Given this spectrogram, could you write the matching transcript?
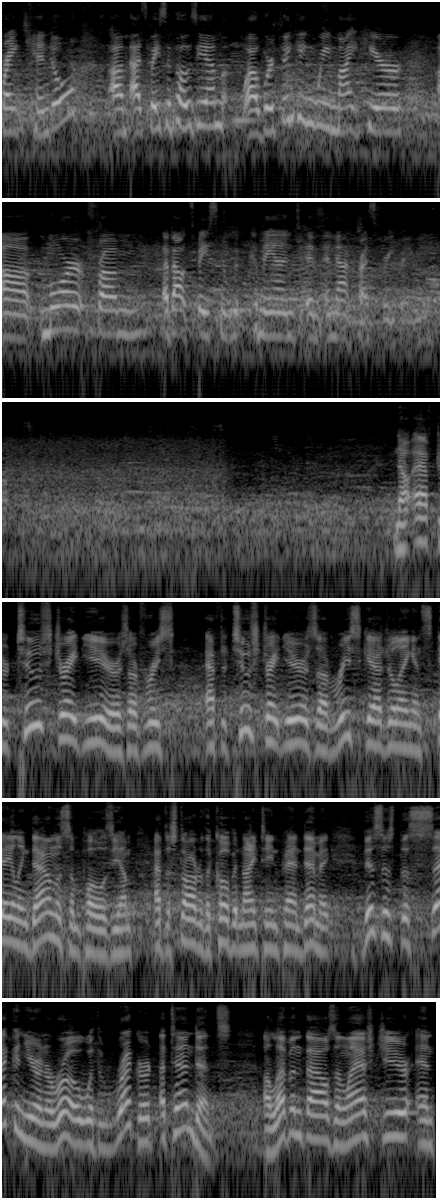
Frank Kendall um, at Space Symposium. Uh, we're thinking we might hear uh, more from about Space Command in, in that press briefing. Now, after two straight years of after two straight years of rescheduling and scaling down the symposium at the start of the COVID 19 pandemic, this is the second year in a row with record attendance 11,000 last year and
